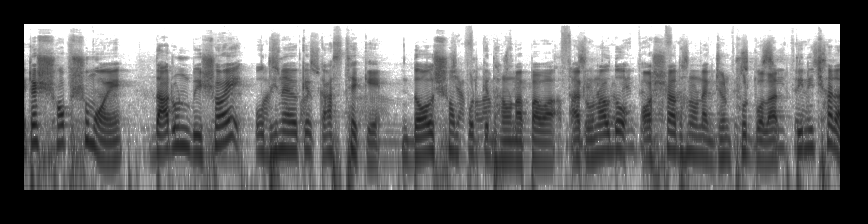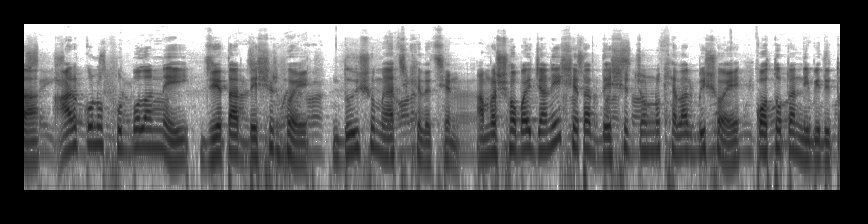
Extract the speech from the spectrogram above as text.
এটা সব সময় দারুণ বিষয় অধিনায়কের কাছ থেকে দল সম্পর্কে ধারণা পাওয়া। আর রোনালদো অসাধারণ একজন ফুটবলার। তিনি ছাড়া আর কোনো ফুটবলার নেই যে তার দেশের হয়ে দুইশো ম্যাচ খেলেছেন। আমরা সবাই জানি সে তার দেশের জন্য খেলার বিষয়ে কতটা নিবেদিত।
